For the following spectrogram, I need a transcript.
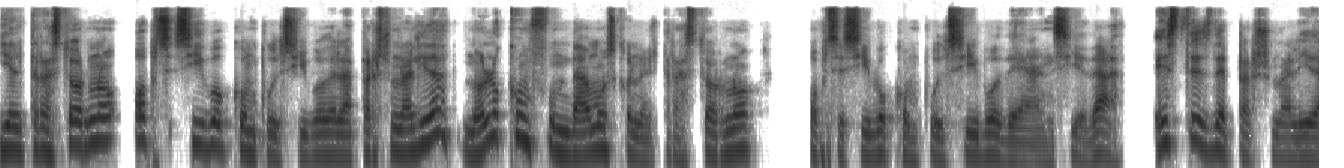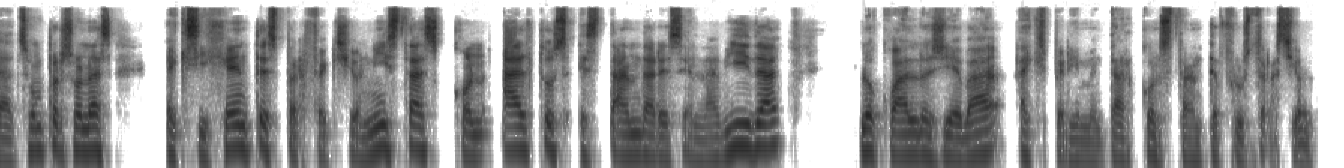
y el trastorno obsesivo compulsivo de la personalidad. No lo confundamos con el trastorno obsesivo compulsivo de ansiedad. Este es de personalidad. Son personas exigentes, perfeccionistas, con altos estándares en la vida, lo cual los lleva a experimentar constante frustración.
